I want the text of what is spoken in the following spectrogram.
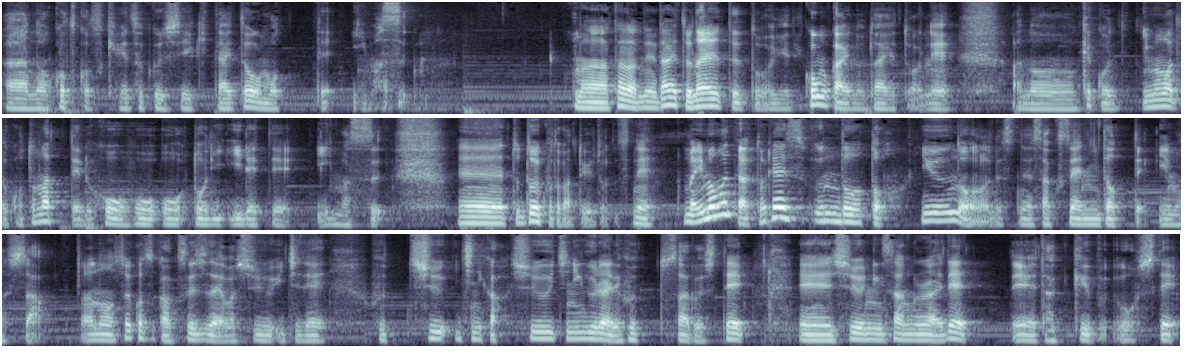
あの、コツコツ継続していきたいと思っています。まあ、ただね、ダイエット慣れてるとはいえ、今回のダイエットはね、あのー結構今までと異なっている方法を取り入れています。えっ、と、どういうことかというとですね、まあ今まではとりあえず運動というのをですね、作戦にとっていました。あの、それこそ学生時代は週1で、週1、2か、週1、2ぐらいでフットサルして、えー週2、3ぐらいで、え卓球部をして、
